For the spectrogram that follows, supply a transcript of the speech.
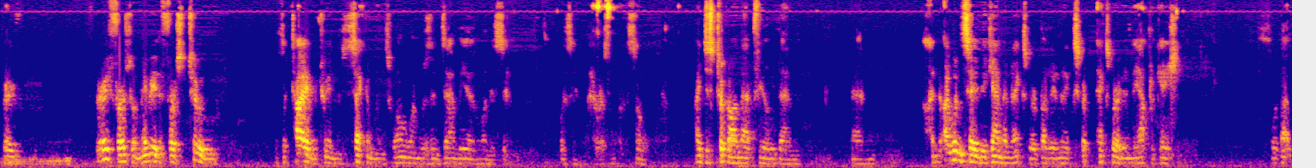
very very first one, maybe the first two. There's a tie between the second ones. One one was in Zambia and one is in was in Arizona. So I just took on that field then, and I, I wouldn't say they became an expert, but an expert, expert in the application. So that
